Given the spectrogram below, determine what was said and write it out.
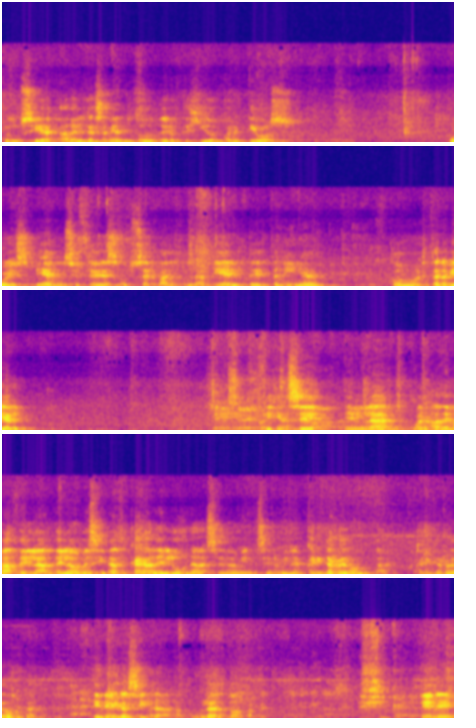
producía adelgazamiento de los tejidos conectivos? Pues bien, si ustedes observan la piel de esta niña, ¿cómo está la piel? Fíjense en la, bueno, además de la, de la obesidad, cara de luna se denomina, se denomina carita redonda, carita redonda. Tiene grasita acumulada en todas partes. Tiene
